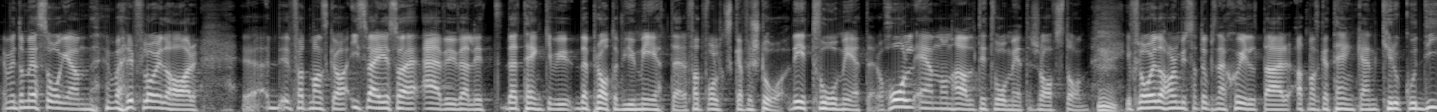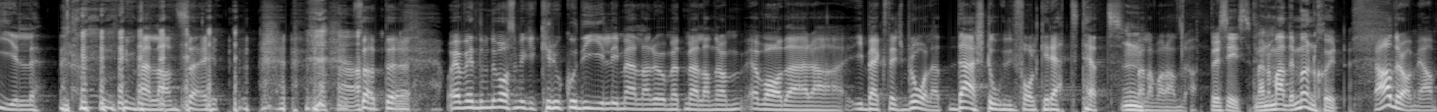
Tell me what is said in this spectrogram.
jag vet inte om jag såg en, vad är det Florida har? Eh, För att man ska, I Sverige så är- vi ju väldigt, där tänker vi, där pratar vi ju meter för att folk ska förstå. Det är två meter. Håll en och en halv till två meters avstånd. I Florida har de ju satt upp här skyltar att man ska tänka en krokodil emellan sig. så att, eh, och jag vet inte om det var så mycket krokodil i mellanrummet mellan när de var där eh, i backstage-brålet. Där stod ju folk rätt tätt Mm. mellan varandra. Precis, men de hade munskydd. Det hade de ja.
